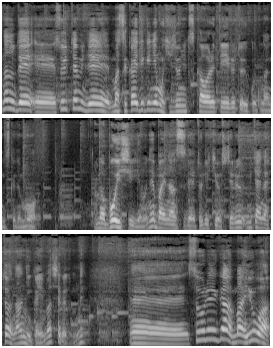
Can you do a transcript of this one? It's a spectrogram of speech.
なので、えー、そういった意味で、まあ、世界的にも非常に使われているということなんですけども、まあ、 Voicy でもね、 Binance で取引をしてるみたいな人は何人かいましたけどもね。えー、それが、まあ、要は、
